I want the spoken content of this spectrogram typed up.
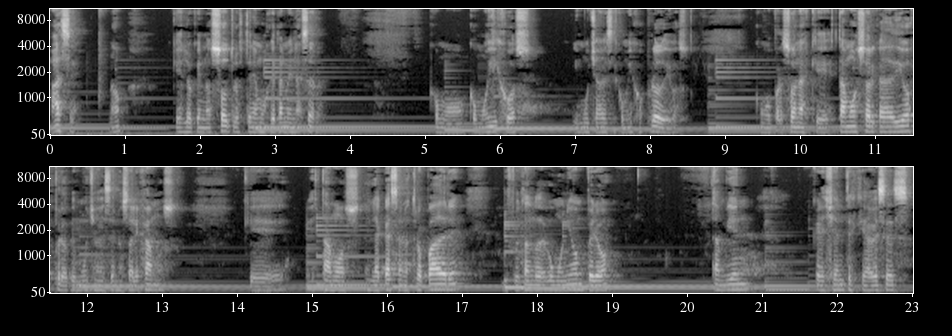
hace, ¿no? Que es lo que nosotros tenemos que también hacer como, como hijos y muchas veces como hijos pródigos, como personas que estamos cerca de Dios pero que muchas veces nos alejamos, que estamos en la casa de nuestro Padre disfrutando de comunión, pero también creyentes que a veces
